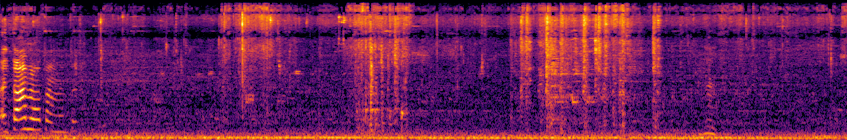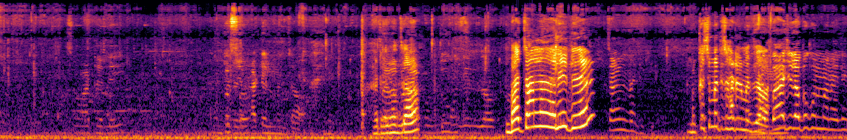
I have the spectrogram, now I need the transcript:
आणि तांदूळ होता ना तर. असं वाटायलंय. हॉटेलमध्ये जावा? जण जाऊ. भात चांगली झाली तिथे चांगली झाली ती. मग कशी मध्ये हॉटेलमध्ये जावा? भाजीला बघून म्हणाले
